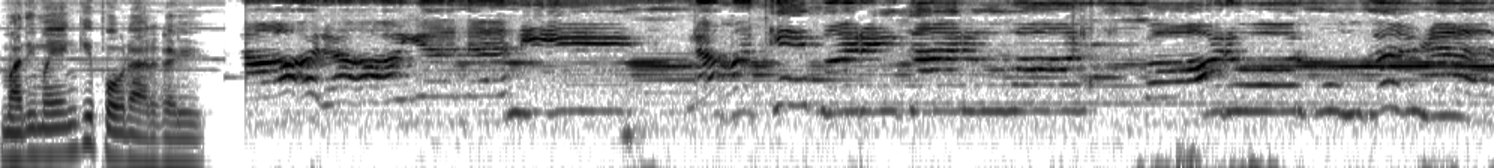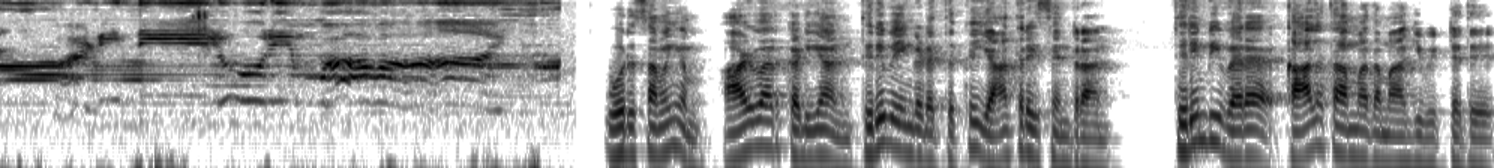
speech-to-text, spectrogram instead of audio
மதிமயங்கி போனார்கள். ஒரு சமயம் ஆழ்வார்க்கடியான் திருவேங்கடத்துக்கு யாத்திரை சென்றான். திரும்பி வர காலதாமதமாகிவிட்டது.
